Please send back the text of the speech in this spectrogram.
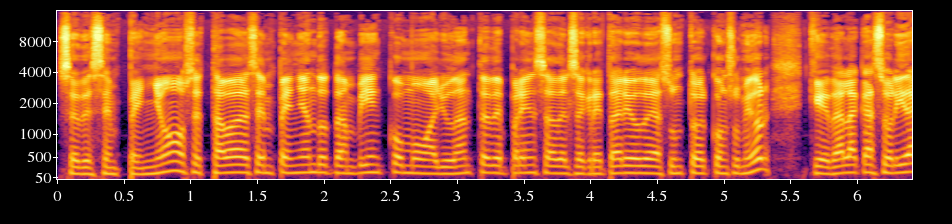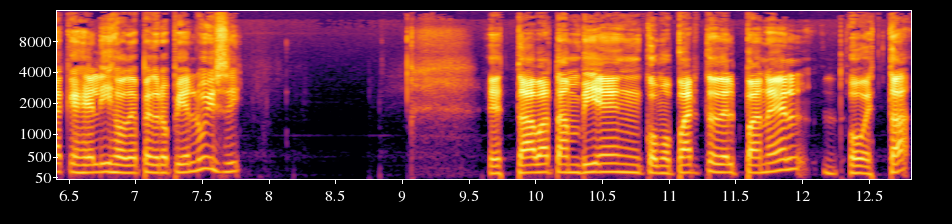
se desempeñó, se estaba desempeñando también como ayudante de prensa del secretario de Asuntos del Consumidor, que da la casualidad que es el hijo de Pedro Pierluisi. Estaba también como parte del panel, o está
